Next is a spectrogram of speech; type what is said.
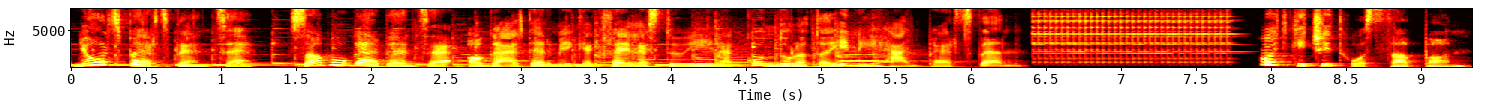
8 perc Bence. Szabó Gál Bence a gáltermékek fejlesztőjének gondolatai néhány percben. Vagy kicsit hosszabban.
